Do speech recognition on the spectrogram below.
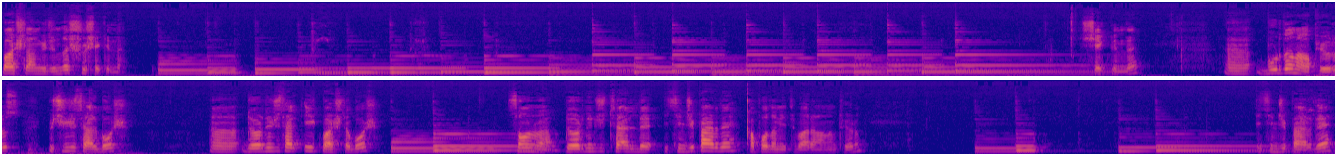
başlangıcında şu şekilde. Şeklinde. Ee, burada ne yapıyoruz? Üçüncü tel boş. Ee, dördüncü tel ilk başta boş. Sonra dördüncü telde ikinci perde. Kapodan itibaren anlatıyorum. ikinci perde,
